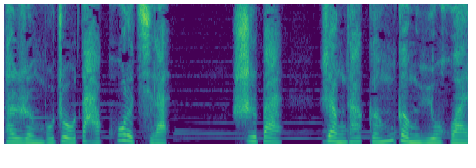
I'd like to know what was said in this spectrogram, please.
他忍不住大哭了起来。失败让他耿耿于怀。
